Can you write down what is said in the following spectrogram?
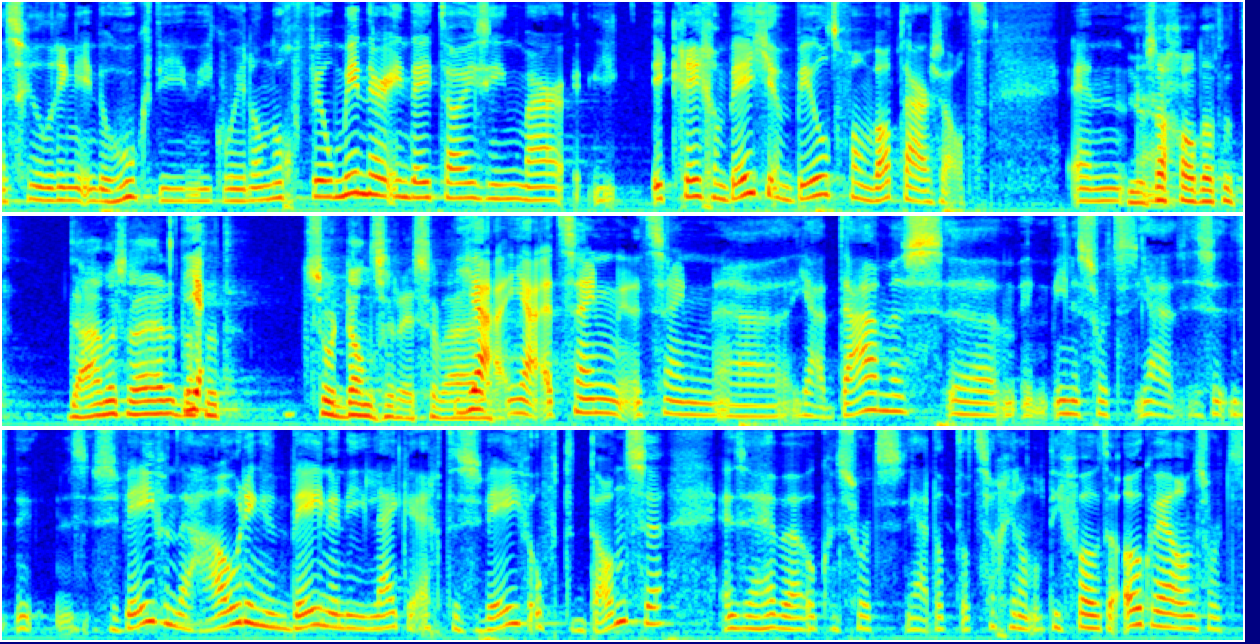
schilderingen in de hoek, die, die kon je dan nog veel minder in detail zien. Maar ik kreeg een beetje een beeld van wat daar zat. En, je zag al dat het dames waren, dat het soort danseressen waren. Ja, ja het zijn, het zijn uh, ja, dames uh, in, een soort ja, zwevende houding. Hun benen die lijken echt te zweven of te dansen. En ze hebben ook een soort, ja, dat, dat zag je dan op die foto ook wel, een soort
